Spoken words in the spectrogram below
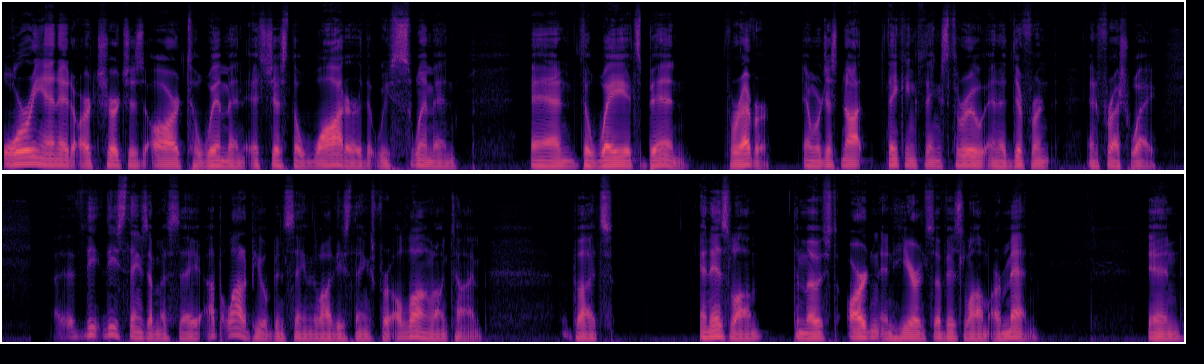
oriented our churches are to women. It's just the water that we swim in and the way it's been forever. And we're just not thinking things through in a different and fresh way. The, these things, I must say, a lot of people have been saying a lot of these things for a long, long time. But in Islam, the most ardent adherents of Islam are men. In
